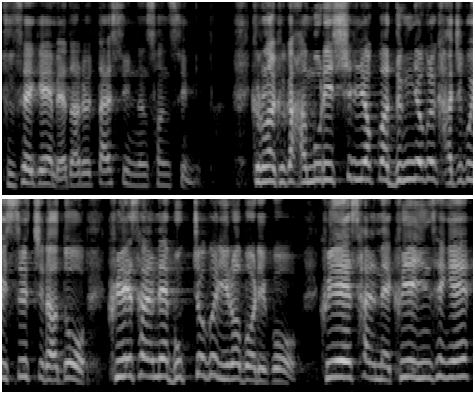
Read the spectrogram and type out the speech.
두세 개의 메달을 딸 수 있는 선수입니다. 그러나 그가 아무리 실력과 능력을 가지고 있을지라도 그의 삶의 목적을 잃어버리고 그의 삶의 그의 인생의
